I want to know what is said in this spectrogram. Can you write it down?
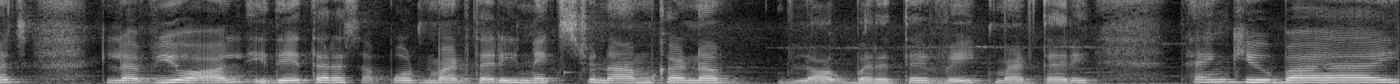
much love you all ಇದೇ ಥರ ಸಪೋರ್ಟ್ ಮಾಡ್ತಾಯಿರಿ ನೆಕ್ಸ್ಟ್ ನಾಮಕರಣ ವ್ಲಾಗ್ ಬರುತ್ತೆ. ವೆಯ್ಟ್ ಮಾಡ್ತಾಯಿರಿ ಥ್ಯಾಂಕ್ ಯು ಬಾಯ್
